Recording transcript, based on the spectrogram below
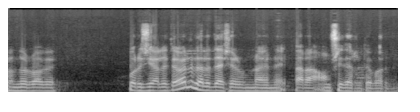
সুন্দরভাবে পরিচালিত হলে তাহলে দেশের উন্নয়নে তারা অংশীদার হতে পারবে।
